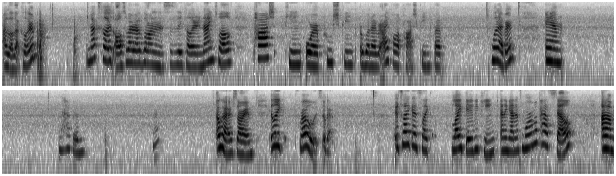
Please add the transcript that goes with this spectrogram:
I love that color. Next color is also by Revlon, and this is the color 912 Posh Pink or Poosh Pink or whatever. I call it Posh Pink, but whatever. And What happened? Hmm? Okay, sorry. It like froze. Okay. It's like it's like light baby pink, and again, it's more of a pastel. Um,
